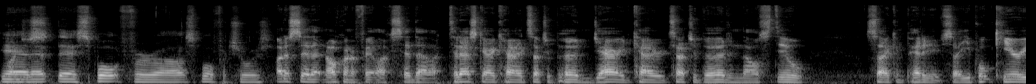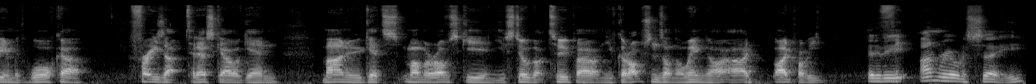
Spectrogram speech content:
yeah, just- they're, they're sport for uh, sport for choice. I just see that knock on effect, like I said, that like Tedesco carried such a burden, Jared carried such a burden, they were still so competitive. So you put Keary in with Walker, frees up Tedesco again. Manu gets Momirovski, and you've still got Tupou, and you've got options on the wing. I, I'd, I'd probably It'd be unreal to see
